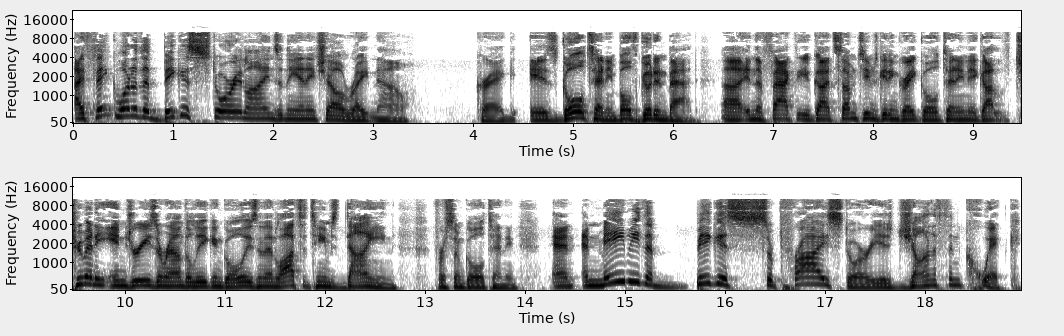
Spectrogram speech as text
I, I think one of the biggest storylines in the NHL right now, Craig, is goaltending, both good and bad. Uh, in the fact that you've got some teams getting great goaltending, you got too many injuries around the league and goalies, and then lots of teams dying for some goaltending. And and maybe the biggest surprise story is Jonathan Quick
